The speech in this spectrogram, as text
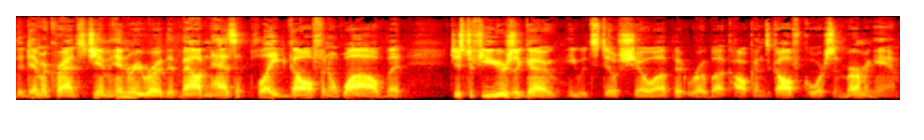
The Democrats' Jim Henry wrote that Bowden hasn't played golf in a while, but just a few years ago, he would still show up at Roebuck Hawkins Golf Course in Birmingham.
